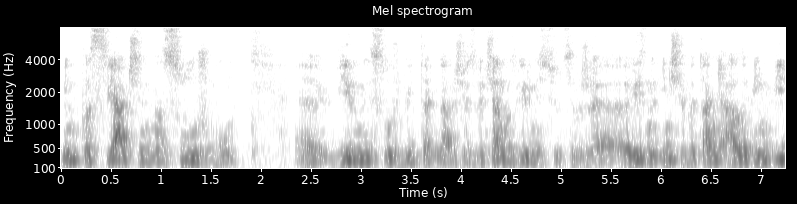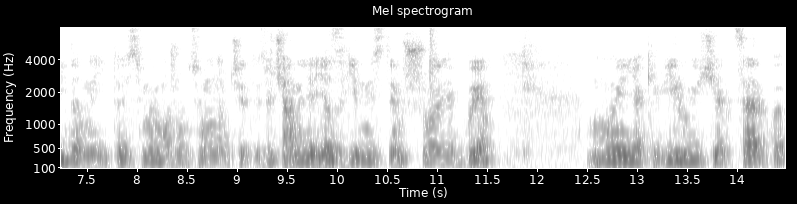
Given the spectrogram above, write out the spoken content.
він посвячений на службу, вірний службі і так далі. Звичайно, з вірністю це вже різне інше питання, але він відданий, тобто ми можемо цьому навчити. Звичайно, я, я згідний з тим, що якби ми, як і віруючі, як церква,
